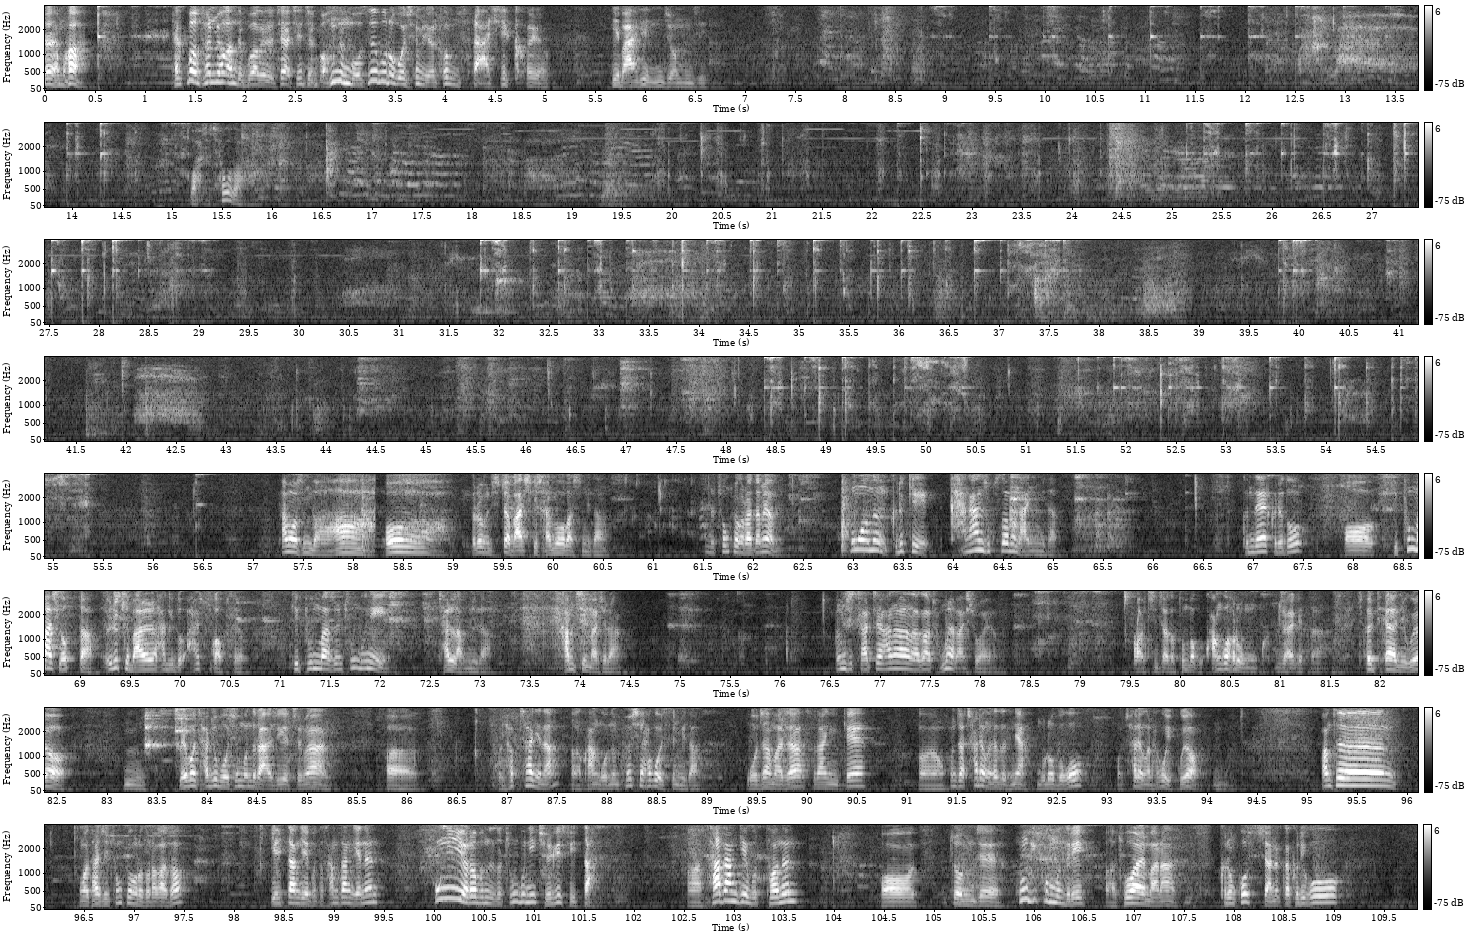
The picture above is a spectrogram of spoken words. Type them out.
제가 아마 100번 설명하는데 뭐하겠어요. 제가 진짜 먹는 모습으로 보시면 여러분들 아실 거예요. 이게 맛이 있는지 없는지. 와, 진짜 최고다. 다 먹었습니다. 아, 오, 여러분 진짜 맛있게 잘 먹어봤습니다. 총평을 하자면 홍어는 그렇게 강한 숙성은 아닙니다. 근데 그래도 어, 깊은 맛이 없다 이렇게 말하기도 할 수가 없어요. 깊은 맛은 충분히 잘 납니다. 감칠맛이랑 음식 자체 하나하나가 정말 맛이 좋아요. 아 진짜 나 돈 받고 광고하러 온건줄 알겠다. 절대 아니고요. 음, 매번 자주 보신 분들은 아시겠지만 어, 뭐 협찬이나 어, 광고는 표시하고 있습니다. 오자마자 사장님께 어, 혼자 촬영을 해도 되냐 물어보고 어, 촬영을 하고 있고요. 음. 아무튼 어, 다시 총평으로 돌아가서 1단계부터 3단계는 홍리 여러분들도 충분히 즐길 수 있다. 어, 4단계부터는 어, 좀 이제 홍기꾼분들이 어, 좋아할 만한 그런 코스지 않을까. 그리고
